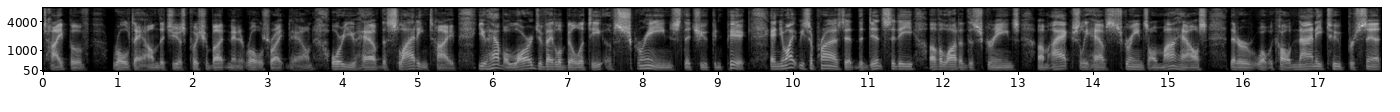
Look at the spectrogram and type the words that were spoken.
type of roll down that you just push a button and it rolls right down, or you have the sliding type, you have a large availability of screens that you can pick. And you might be surprised at the density of a lot of the screens. Um, I actually have screens on my house that are what we call 92%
